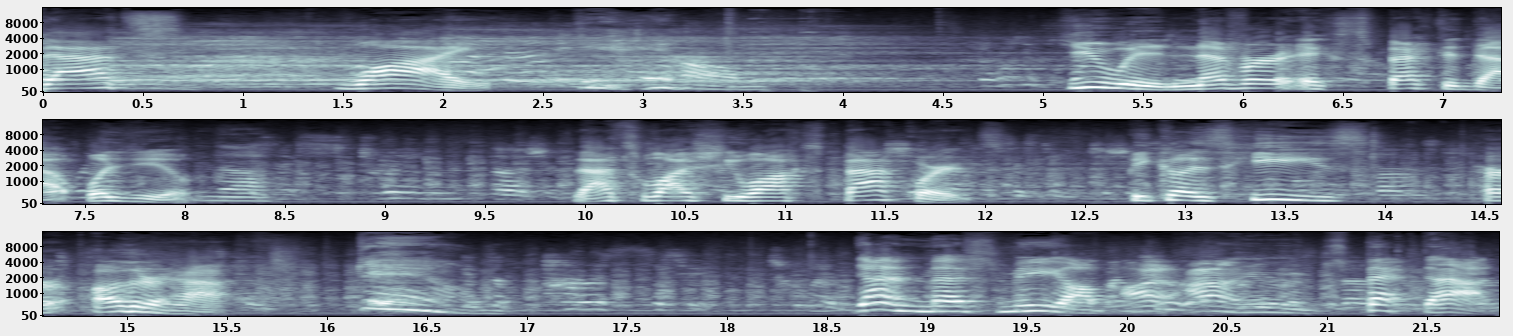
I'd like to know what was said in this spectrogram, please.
That's why. Damn. You would never expected that, would you? No. That's why she walks backwards. Because he's her other half. It's Damn. a parasitic twin. That messed me up. I, I didn't even expect that.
